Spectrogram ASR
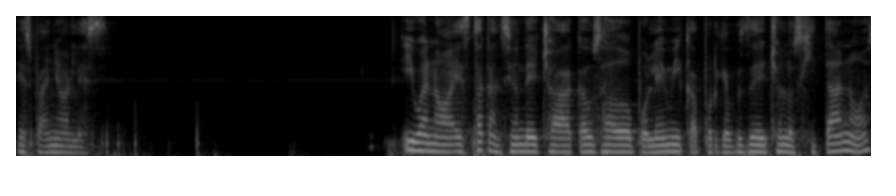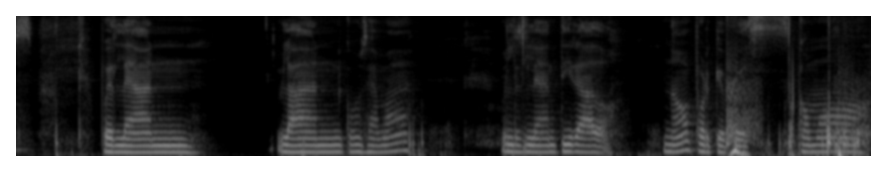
españoles. Y bueno, esta canción de hecho ha causado polémica porque pues de hecho los gitanos pues le han, la han, ¿cómo se llama? Pues le han tirado, ¿no? Porque pues como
